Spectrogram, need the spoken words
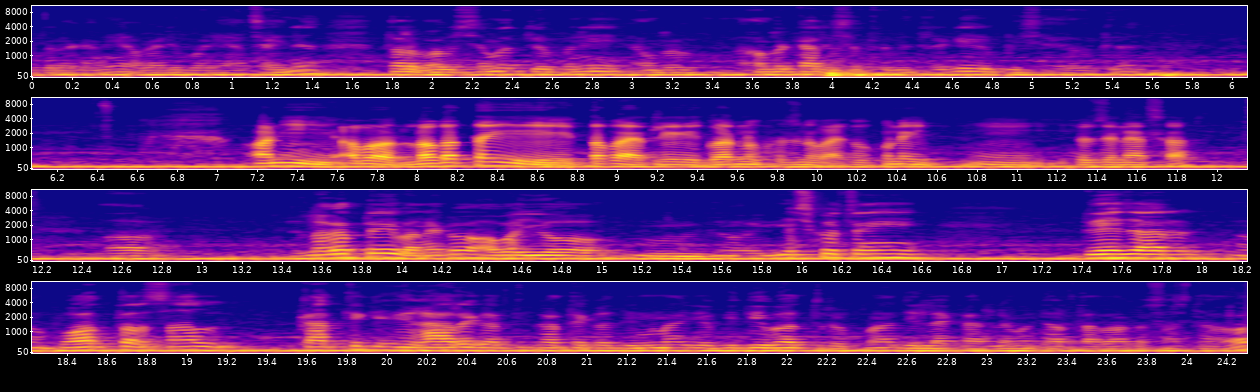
कुराकानी अगाडि बढेको छैन। तर भविष्यमा त्यो पनि हाम्रो हाम्रो कार्यक्षेत्रभित्रकै विषय हो त्यो। अनि अब लगत्तै तपाईँहरूले गर्नु खोज्नु भएको कुनै योजना छ? लगत्तै भनेको अब यो यसको चाहिँ दुई हजार बहत्तर साल कार्तिक एघार गतेको दिनमा यो विधिवत रूपमा जिल्ला कार्यालयमा दर्ता भएको संस्था हो।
